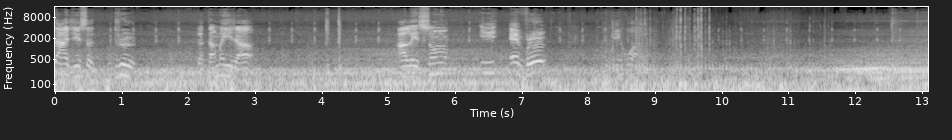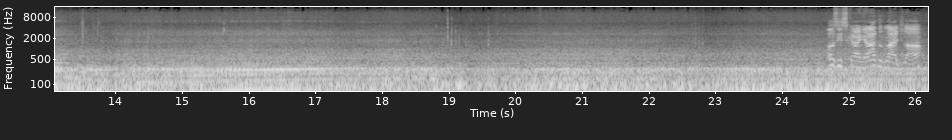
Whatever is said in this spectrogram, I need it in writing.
Cidade isso. Já estamos aí já. Alesson e Evreux e Juan. Olha os Scania lá do lado de lá, ó.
